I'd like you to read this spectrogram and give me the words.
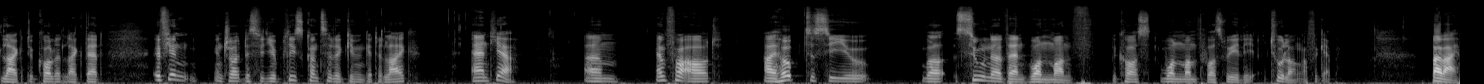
like to call it like that. If you enjoyed this video, please consider giving it a like. And yeah, um, M4 out. I hope to see you, well, sooner than one month, because one month was really too long of a gap. Bye bye.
